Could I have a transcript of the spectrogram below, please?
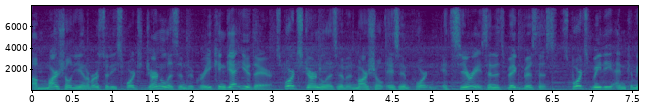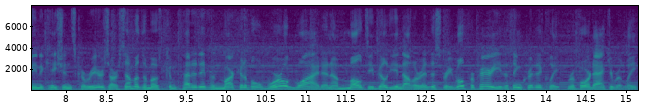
A Marshall University sports journalism degree can get you there. Sports journalism at Marshall is important, it's serious, and it's big business. Sports media and communications careers are some of the most competitive and marketable worldwide in a multi billion dollar industry. We'll prepare you to think critically, report accurately,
